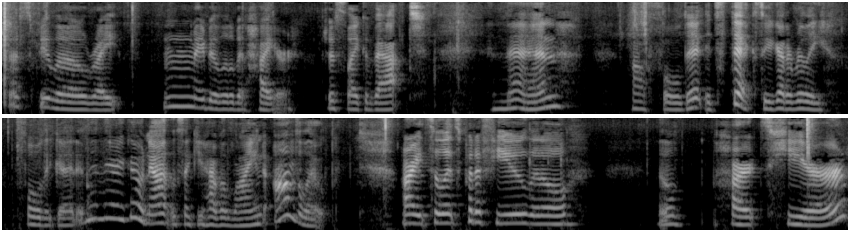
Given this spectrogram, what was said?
just below right, mm, maybe a little bit higher, just like that. And then I'll fold it. It's thick, so you gotta really fold it good. And then there you go. Now it looks like you have a lined envelope. All right, so let's put a few little little hearts here.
